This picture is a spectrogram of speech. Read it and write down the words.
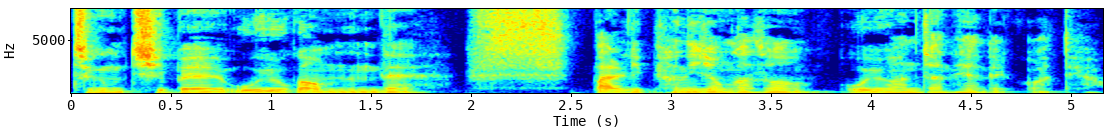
지금 집에 우유가 없는데 빨리 편의점 가서 우유 한 잔 해야 될 것 같아요.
